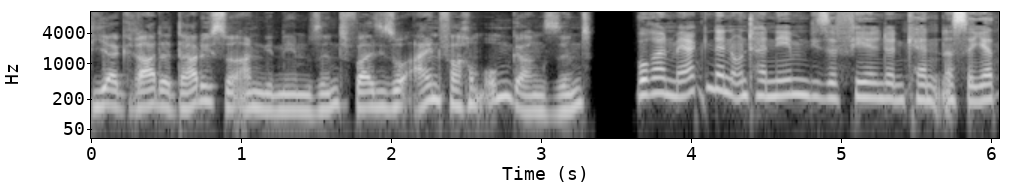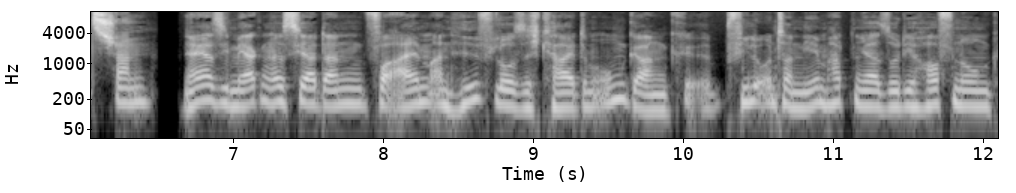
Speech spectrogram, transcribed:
die ja gerade dadurch so angenehm sind, weil sie so einfach im Umgang sind. Woran merken denn Unternehmen diese fehlenden Kenntnisse jetzt schon? Naja, Sie merken es ja dann vor allem an Hilflosigkeit im Umgang. Viele Unternehmen hatten ja so die Hoffnung,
